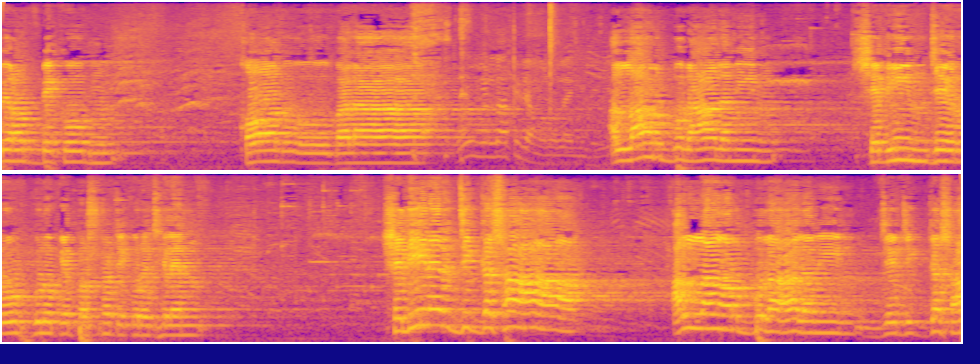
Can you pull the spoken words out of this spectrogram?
বিরব্বিকুম? আল্লাহ রাব্বুল আলামিন সেদিন যে রূপগুলোকে প্রশ্নটি করেছিলেন, সেদিনের জিজ্ঞাসা আল্লাহ রব্বুল আলামিন যে জিজ্ঞাসা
